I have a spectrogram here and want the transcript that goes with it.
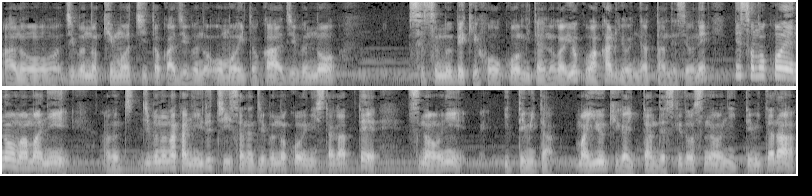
あの自分の気持ちとか自分の思いとか自分の進むべき方向みたいなのがよく分かるようになったんですよね。でその声のままにあの自分の中にいる小さな自分の声に従って素直に行ってみた、まあ、勇気が言ったんですけど素直に言ってみたら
